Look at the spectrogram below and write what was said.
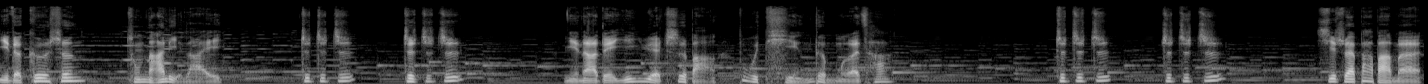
你的歌声从哪里来？吱吱吱，吱吱吱。你那对音乐翅膀不停地摩擦。吱吱吱，吱吱吱。蟋蟀爸爸们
